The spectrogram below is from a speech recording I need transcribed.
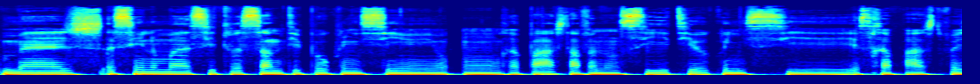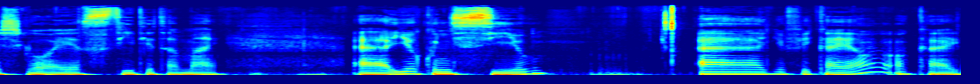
Mas assim, numa situação tipo, eu conheci um rapaz, estava num sítio, conheci. Esse rapaz depois chegou a esse sítio também. Uh, e eu conheci-o Eu fiquei, oh, ok,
